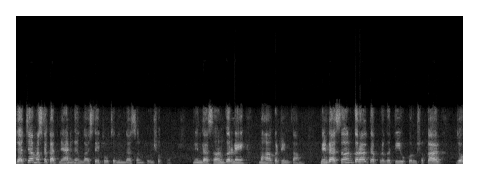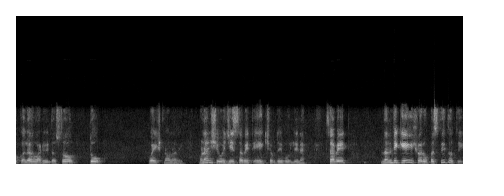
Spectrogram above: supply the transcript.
ज्याच्या मस्तकात ज्ञानगंगा असते तोच निंदा सहन करू शकतो. निंदा सहन करणे महाकठीण काम. निंदा सहन कराल तर प्रगती करू शकाल. जो कलह वाढवित असतो तो वैष्णव नव्हे. म्हणून शिवजी सभेत एक शब्दही बोलले नाही. सभेत नंदिकेश्वर उपस्थित होते.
